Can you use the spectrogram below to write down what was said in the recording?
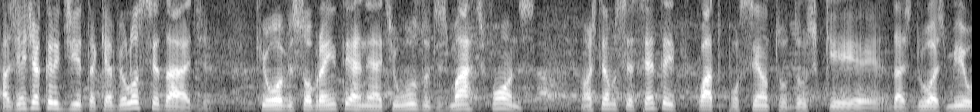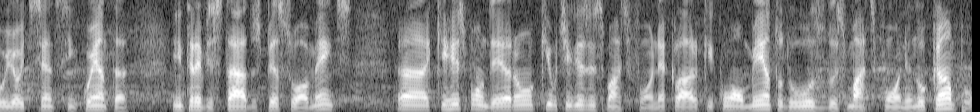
A gente acredita que a velocidade que houve sobre a internet e o uso de smartphones nós temos 64% dos que, das 2.850 entrevistados pessoalmente, uh, que responderam que utilizam o smartphone. É claro que com o aumento do uso do smartphone no campo,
